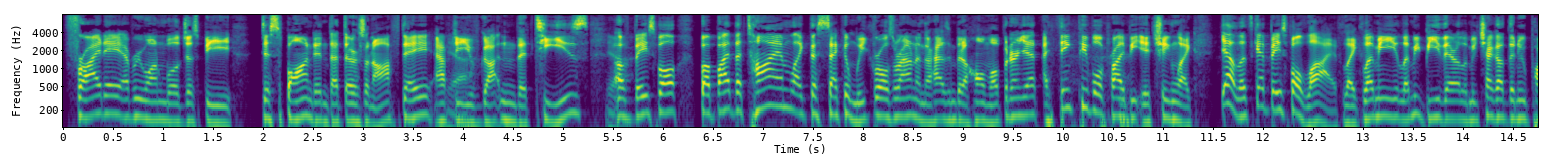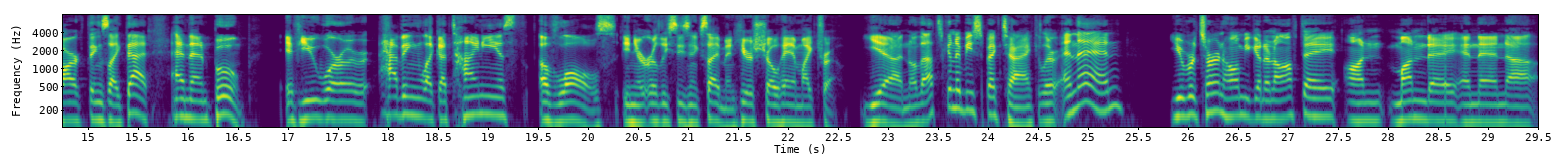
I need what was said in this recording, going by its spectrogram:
Friday, everyone will just be despondent that there's an off day after Yeah. you've gotten the tease Yeah. of baseball. But by the time like the second week rolls around and there hasn't been a home opener yet, I think people will probably be itching like, yeah, let's get baseball live. Like let me let me be there, let me check out the new park, things like that, and then boom if you were having like a tiniest of lulls in your early season excitement, here's Shohei and Mike Trout. Yeah, no, that's going to be spectacular. And then you return home. You get an off day on Monday, and then uh,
